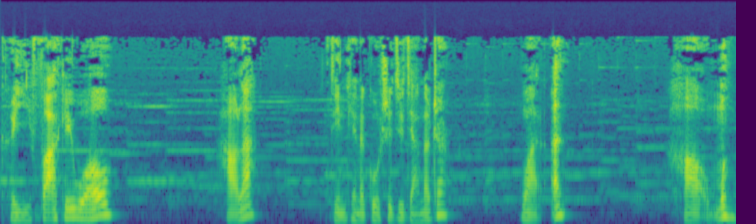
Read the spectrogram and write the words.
可以发给我哦。好了，今天的故事就讲到这儿，晚安，好梦。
